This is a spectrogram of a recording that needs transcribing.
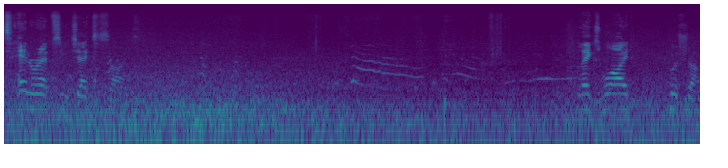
10 reps each exercise. Legs wide, push up.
